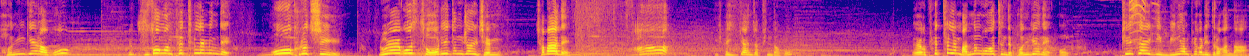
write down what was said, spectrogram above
번개라고? 구성은 페틀렘인데. 오 그렇지 로얄 고스트 어리둥절 잼 잡아야 돼 아 야 이게 안 잡힌다고? 야 이거 페틀렘 맞는 거 같은데 번개네 어 필살기 미니언 패거리 들어간다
